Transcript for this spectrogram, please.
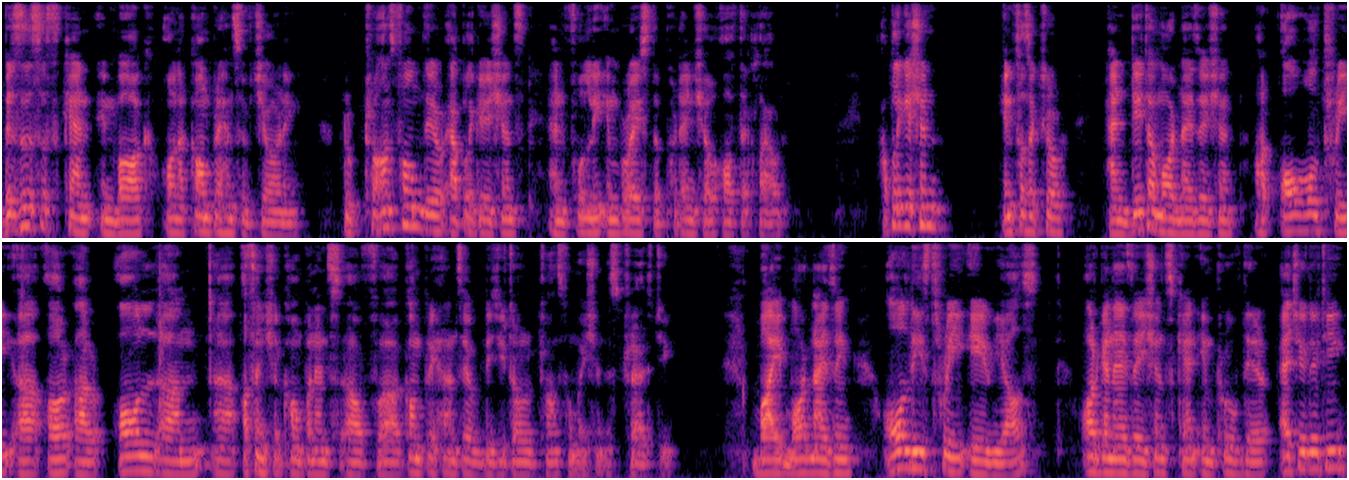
businesses can embark on a comprehensive journey to transform their applications and fully embrace the potential of the cloud. Application, infrastructure, and data modernization are all three uh, or are all um, uh, essential components of uh, comprehensive digital transformation strategy. By modernizing all these three areas, organizations can improve their agility,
